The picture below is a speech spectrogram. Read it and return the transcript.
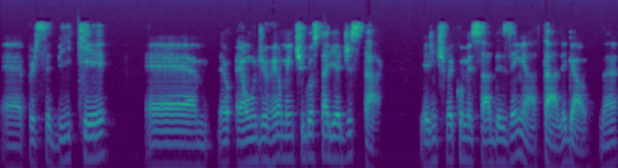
É, percebi que é, é, é onde eu realmente gostaria de estar. E a gente vai começar a desenhar, tá, legal, né?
